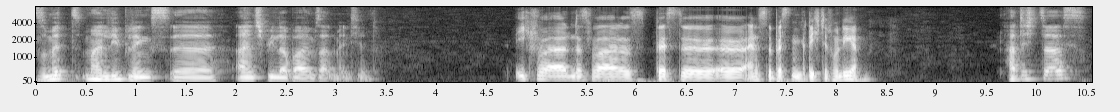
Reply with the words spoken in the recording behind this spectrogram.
somit mein Lieblings-Einspieler beim Sandmännchen. Ich war, das war das beste, äh, eines der besten Gedichte von dir. Hatte ich das?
